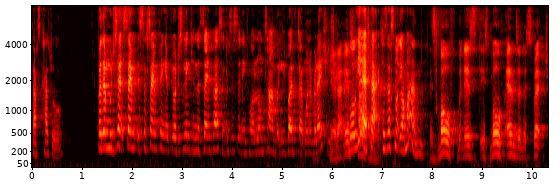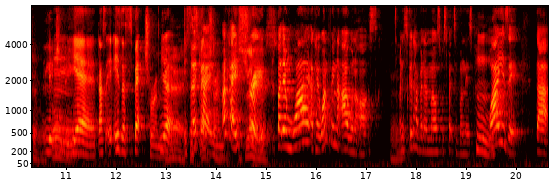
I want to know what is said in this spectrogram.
That's casual. But then would you say it's, same, it's the same thing if you're just linking the same person consistently for a long time, but you both don't want a relationship? Yeah, relationship? that is. Well, yeah, if that because that's not your man. It's both, but there's it's both ends of the spectrum. Literally. Yeah, that's it is a spectrum. Yeah. Yeah. it's a okay, spectrum. okay, it's It's true. levels. But then why? Okay, one thing that I want to ask, Mm-hmm. and it's good having a male's perspective on this. Hmm. Why is it that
